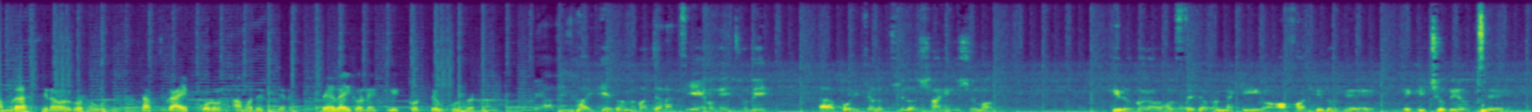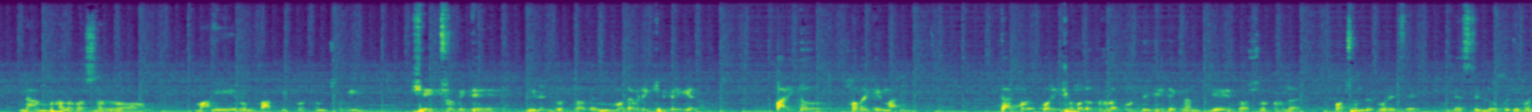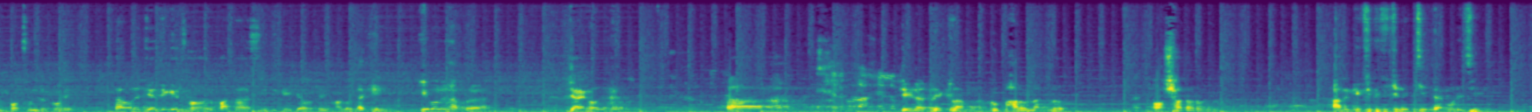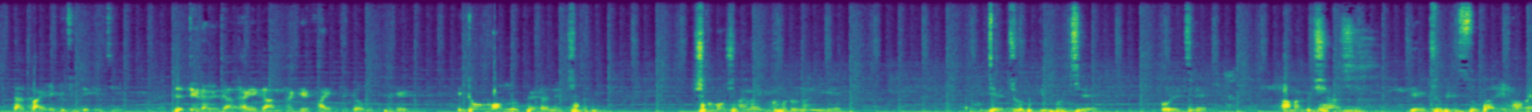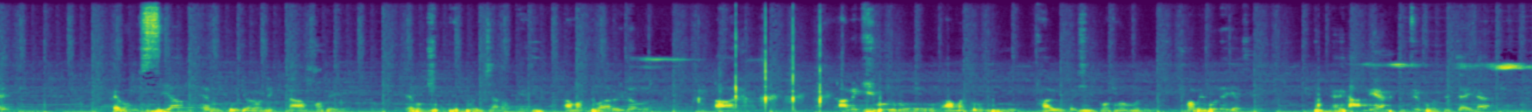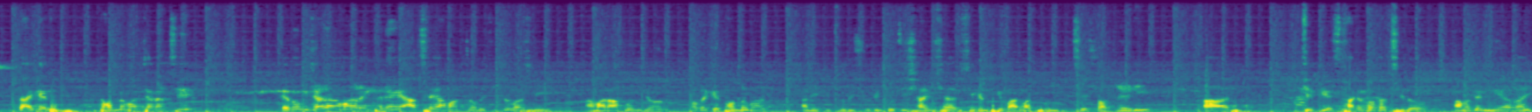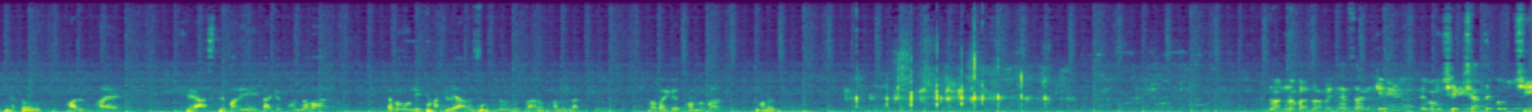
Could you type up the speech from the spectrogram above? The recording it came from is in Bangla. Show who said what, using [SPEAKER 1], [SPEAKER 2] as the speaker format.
[SPEAKER 1] আমরা সিনেমার কথা বলি। সাবস্ক্রাইব করুন আমাদের চ্যানেল বেল আইকনে ক্লিক করতেও ভুলবেন না।
[SPEAKER 2] আজিজ ভাইকে ধন্যবাদ জানাচ্ছি এবং এই ছবি পরিচালক ছিল শাহিন সুমন। হিরো করা অবস্থায় যখন নাকি অফার দিল যে একটি ছবি হচ্ছে, নাম ভালোবাসার রং, মাহি এবং বাপির প্রথম ছবি, সেই ছবিতে ভিলেন করতে হবে। মোটামুটি খেপে গেলাম। পারি তো সবাইকে মারি। তারপরে পরীক্ষামূলক ভাবে করতে গিয়ে দেখলাম যে দর্শক ভালো পছন্দ করেছে ইন্ডাস্ট্রির লোক যখন পছন্দ করে, তাহলে যেদিকে ঝড় পাতা সেদিকেই যাওয়াটাই ভালো। নাকি? কি বলেন আপনারা? যাই হোক ট্রেলার দেখলাম, খুব ভালো লাগল, অসাধারণ। আমি কিছু কিছু জিনিস চিন্তা করেছি, তার বাইরে কিছু দেখেছি। যে ট্রেলারে যা থাকে, গান থাকে ফাইট থাকে, অমুক থাকে, একটু অন্য প্যাটার্নের ছবি। সমসাময়িক ঘটনা নিয়ে যে ছবিটি হচ্ছে, হয়েছে, আমার বিশ্বাস যে এই ছবিটি সুপারহিট হবে এবং সিয়াম এবং পূজার অনেক নাম হবে এবং সাথে পরিচালকের। আমার দোয়া রইল। আর আমি কি বলব? আমার বন্ধু ভালো বেশি কথাও বলি সবই বলে গেছে। আমি আর কিছু বলতে চাই না। তাকে ধন্যবাদ জানাচ্ছি। এবং যারা আমার এখানে আছে, আমার চলচ্চিত্রবাসী, আমার আপনজন, সবাইকে ধন্যবাদ। আমি একটি ছবি শুটিং করছি শাহিন স্যার সেখান থেকে বারবার ফোন দিচ্ছে, সব রেডি আর যে গেস্ট থাকার কথা ছিল আমাদের মিয়া ভাই খ্যাত ফারুক ভাই, সে আসতে পারে তাকে ধন্যবাদ। এবং উনি থাকলে আরও সুন্দর হতো, আরও ভালো লাগতো। সবাইকে ধন্যবাদ, ভালো।
[SPEAKER 3] ধন্যবাদ অমিত হাসানকে, এবং সেই সাথে বলছি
